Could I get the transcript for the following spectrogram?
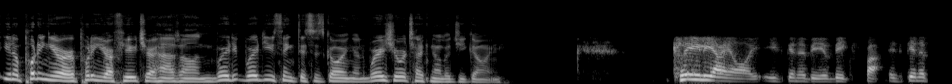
you know, putting your putting your future hat on, where do, where do you think this is going, and where's your technology going? Clearly AI is going to be a big fa- is going to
